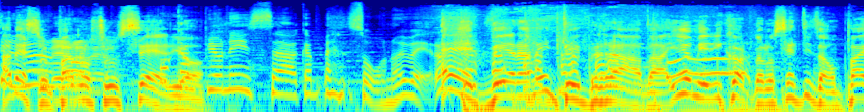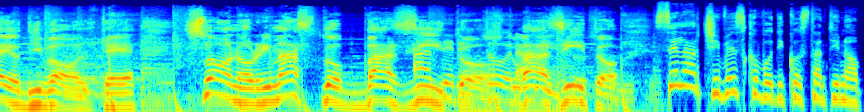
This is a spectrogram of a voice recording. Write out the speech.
adesso vero, parlo vero. sul serio. campionessa cam- sono, è vero. È veramente brava. Io mi ricordo, l'ho sentita un paio di volte. Sono rimasto basito. Basito. Se l'arcivescovo di Costantinopoli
